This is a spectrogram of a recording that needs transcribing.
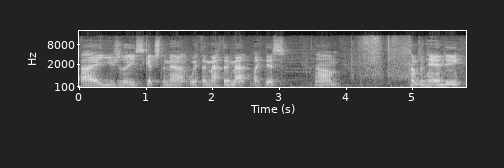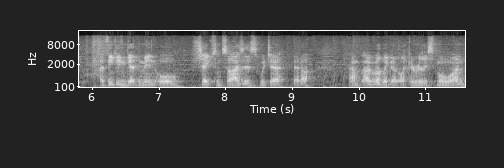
I usually sketch them out with a Mathomat like this. Um, comes in handy. I think you can get them in all shapes and sizes, which are better. Um, I've only got like a really small one,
